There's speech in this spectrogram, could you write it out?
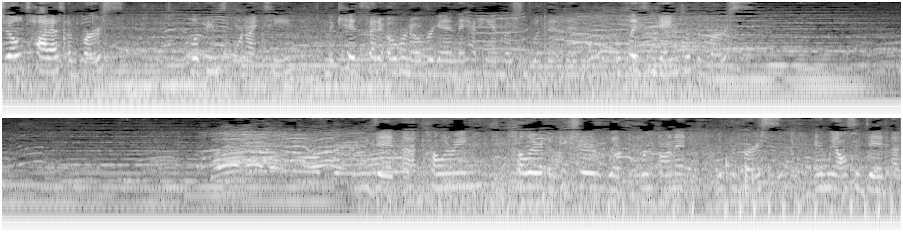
Jill taught us a verse, Philippians 4.19, and the kids said it over and over again. They had hand motions with it, and then we played some games with the verse. We did uh, coloring, colored a picture with fruit on it with the verse, and we also did a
